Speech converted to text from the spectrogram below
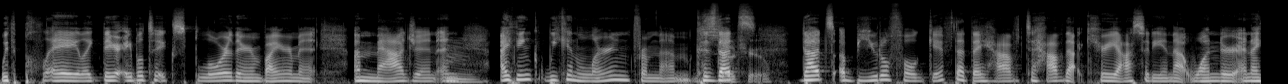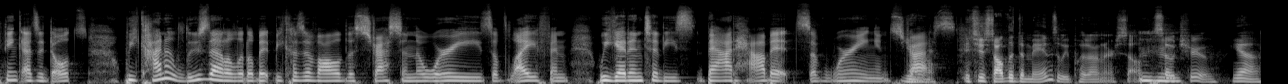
with play. Like they're able to explore their environment, imagine. And mm. I think we can learn from them because So that's true. that's a beautiful gift that they have to have that curiosity and that wonder. And I think as adults, we kind of lose that a little bit because of all the stress and the worries of life. And we get into these bad habits of worrying and stress. It's just all the demands that we put on ourselves. So mm-hmm. true. Yeah.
